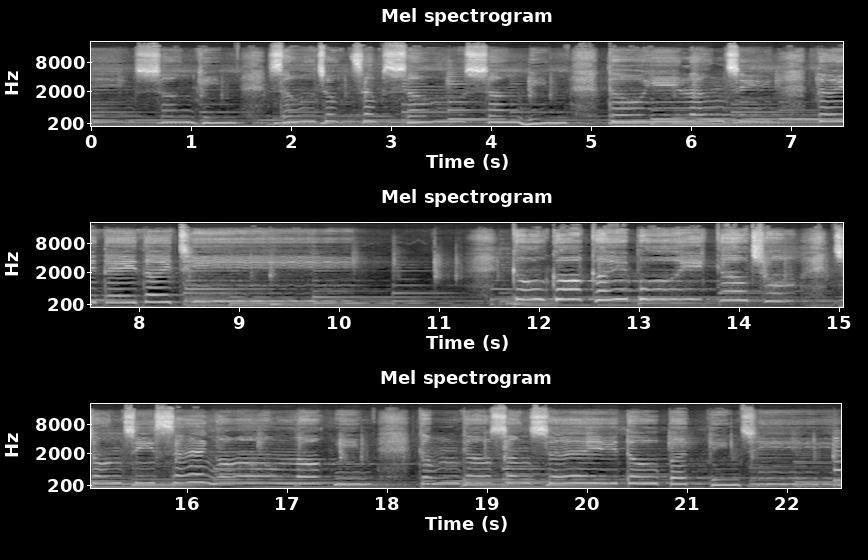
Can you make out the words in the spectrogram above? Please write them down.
相足執手相勉，道義兩字對地對天。高歌舉杯交錯，壯志寫我諾言，敢交生死都不變遷。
